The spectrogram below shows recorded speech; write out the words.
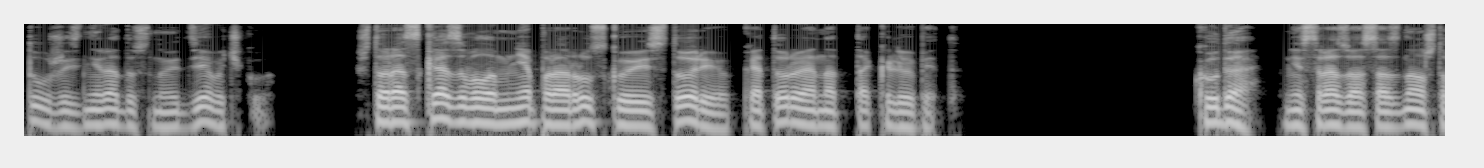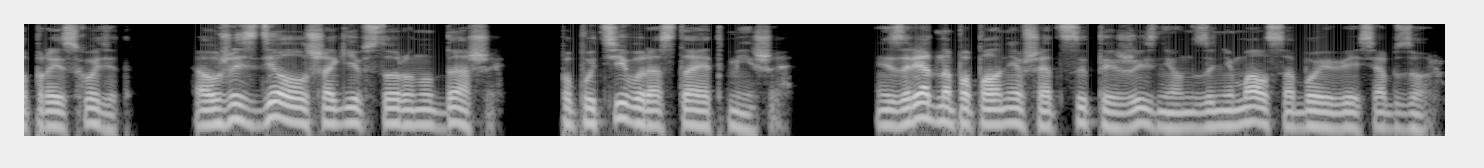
ту жизнерадостную девочку, что рассказывала мне про русскую историю, которую она так любит. «Куда?» — не сразу осознал, что происходит, а уже сделал шаги в сторону Даши. По пути вырастает Миша. Изрядно пополневший от сытой жизни, он занимал собой весь обзор.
